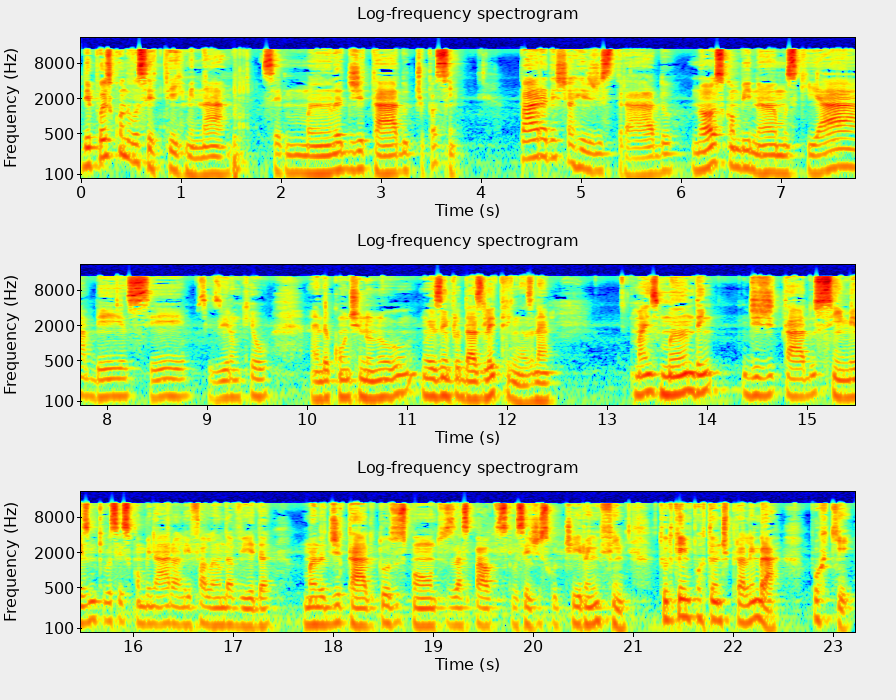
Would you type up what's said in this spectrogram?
Depois, quando você terminar, você manda digitado, tipo assim. Para deixar registrado, nós combinamos que A, B, C. Vocês viram que eu ainda continuo no, no exemplo das letrinhas, né? Mas mandem digitado sim, mesmo que vocês combinaram ali falando a vida, manda digitado todos os pontos, as pautas que vocês discutiram, enfim, tudo que é importante para lembrar. Porque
